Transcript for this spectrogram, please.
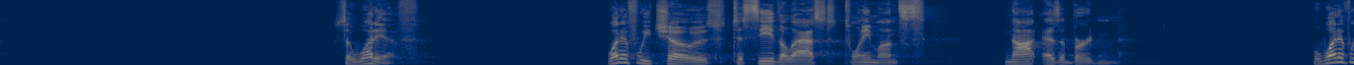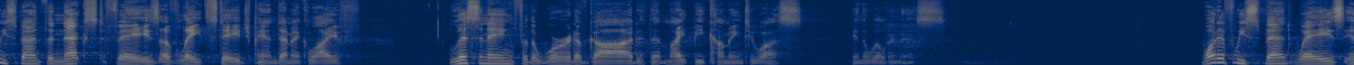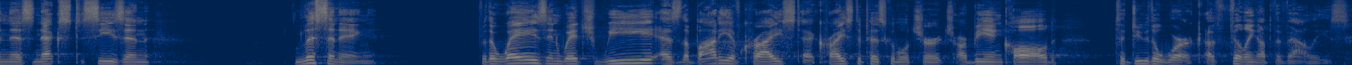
So, what if? What if we chose to see the last 20 months not as a burden? What if we spent the next phase of late stage pandemic life listening for the word of God that might be coming to us in the wilderness? What if we spent ways in this next season listening for the ways in which we, as the body of Christ at Christ Episcopal Church, are being called to do the work of filling up the valleys,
